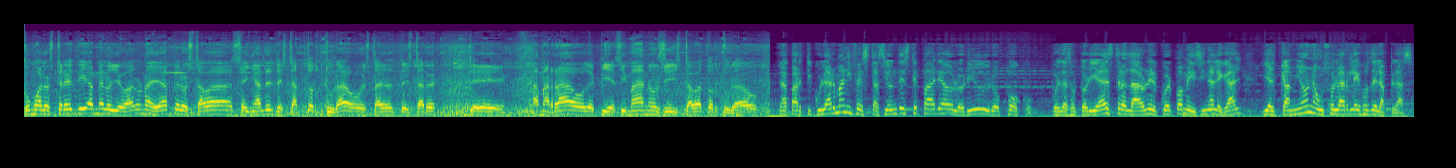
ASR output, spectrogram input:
Como a los tres días me lo llevaron allá, pero estaba señales de estar torturado, de estar eh, amarrado de pies y manos y estaba torturado. La particular manifestación de este padre adolorido duró poco, pues las autoridades trasladaron el cuerpo a medicina legal y el camión a un solar lejos de la plaza.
